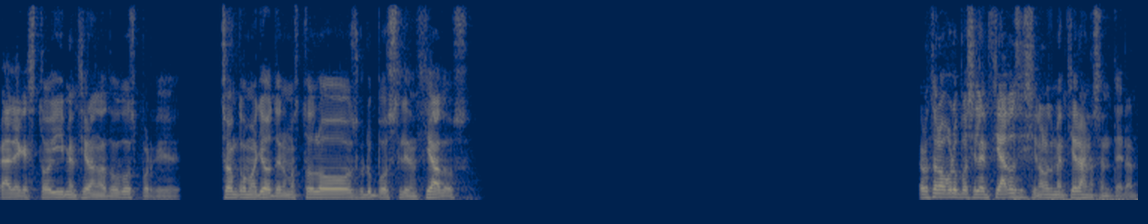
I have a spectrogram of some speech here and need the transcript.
Espérate, que estoy mencionando a todos porque son como yo, tenemos todos los grupos silenciados. Tenemos todos los grupos silenciados y si no los mencionas no se enteran.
